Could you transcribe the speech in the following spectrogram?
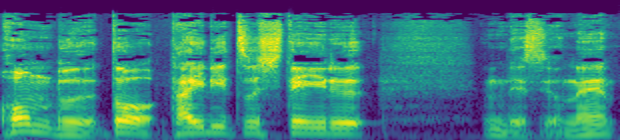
本部と対立しているんですよね。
